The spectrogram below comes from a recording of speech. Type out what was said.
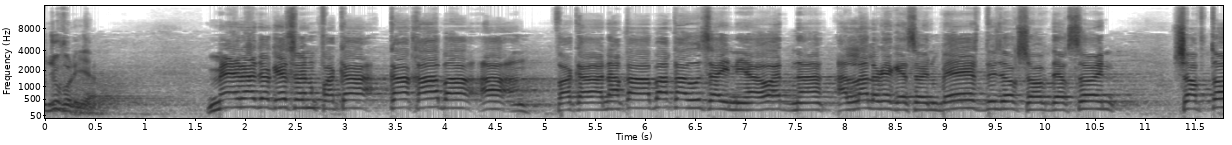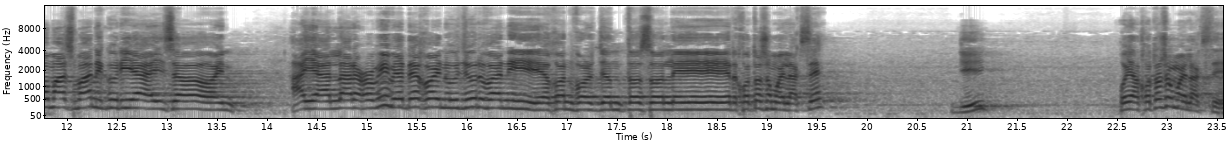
উজু করিয়া। মেরাজ গেছন, ফাঁকা কা কাবা ফাঁকা না কাবা কাউসাইনি আওয়াদনা আল্লাহ লগে গেছন, বেশ দুজক সব দেখছন, সপ্তম আসমানি ঘুরিয়া আইসন আইয়া আল্লাহর হবিবে দেখেন উজুর বাণী এখন পর্যন্ত চলে। কত সময় লাগছে? জি? কই, আর কত সময় লাগছে?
